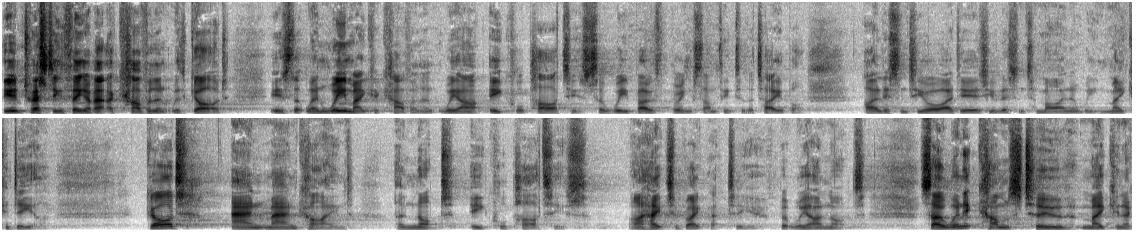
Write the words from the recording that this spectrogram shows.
The interesting thing about a covenant with God is that when we make a covenant, we are equal parties, so we both bring something to the table. I listen to your ideas, you listen to mine, and we make a deal. God and mankind are not equal parties. I hate to break that to you, but we are not. So when it comes to making a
